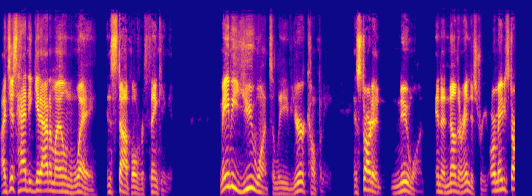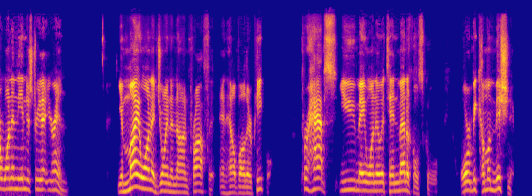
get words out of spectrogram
I just had to get out of my own way and stop overthinking it. Maybe you want to leave your company and start a new one in another industry, or maybe start one in the industry that you're in. You might want to join a nonprofit and help other people. Perhaps you may want to attend medical school or become a missionary.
